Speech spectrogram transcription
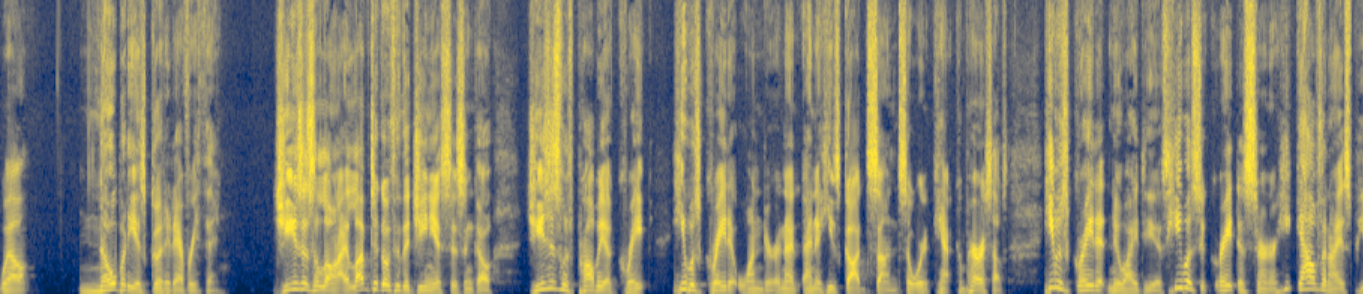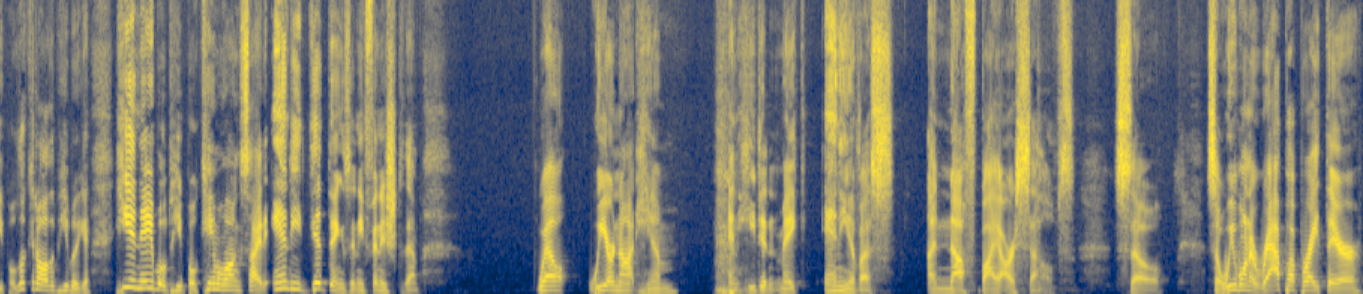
Well, nobody is good at everything. Jesus alone. I love to go through the geniuses and go, Jesus was probably a great, he was great at wonder. And I, I know he's God's son, so we can't compare ourselves. He was great at new ideas. He was a great discerner. He galvanized people. Look at all the people he get. He enabled people, came alongside, and he did things and he finished them. Well, we are not him, and he didn't make any of us enough by ourselves. So, so we want to wrap up right there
